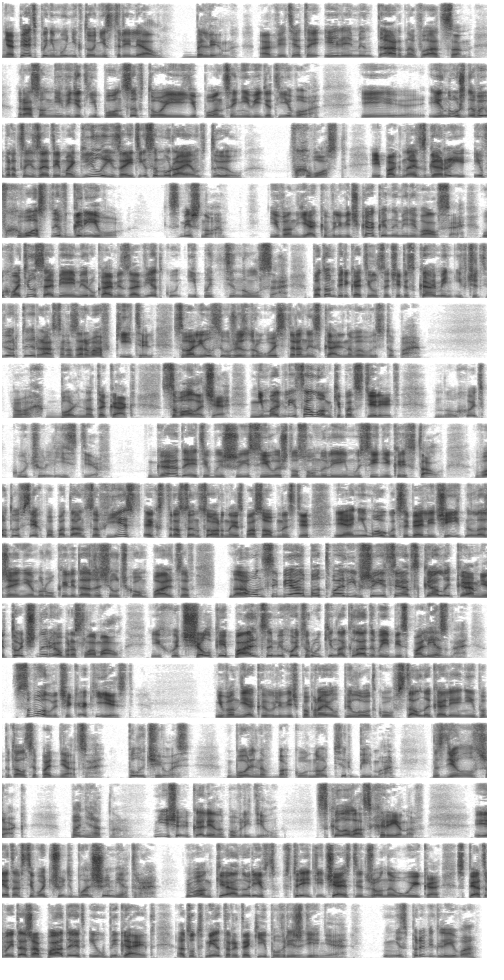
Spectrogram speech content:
Опять по нему никто не стрелял. Блин, а ведь это элементарно, Ватсон. Раз он не видит японцев, то и японцы не видят его. И, и нужно выбраться из этой могилы и зайти самураем в тыл. В хвост. И погнать с горы и в хвост, и в гриву. Смешно. Иван Яковлевич, как и намеревался, ухватился обеими руками за ветку и подтянулся. Потом перекатился через камень и в четвертый раз, разорвав китель, свалился уже с другой стороны скального выступа. Ох, больно-то как! Сволочи! Не могли соломки подстелить! Ну, хоть кучу листьев. Гады эти высшие силы, что сунули ему синий кристалл. Вот у всех попаданцев есть экстрасенсорные способности, и они могут себя лечить наложением рук или даже щелчком пальцев. А он себе об отвалившиеся от скалы камни точно ребра сломал. И хоть щелкай пальцами, хоть руки накладывай, бесполезно. Сволочи как есть. Иван Яковлевич поправил пилотку, встал на колени и попытался подняться. Получилось. Больно в боку, но терпимо. Сделал шаг. Понятно. Еще и колено повредил. Скалолаз хренов. И это всего чуть больше метра. Вон Киану Ривз в третьей части Джона Уика с пятого этажа падает и убегает, а тут метры такие повреждения. Несправедливо.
